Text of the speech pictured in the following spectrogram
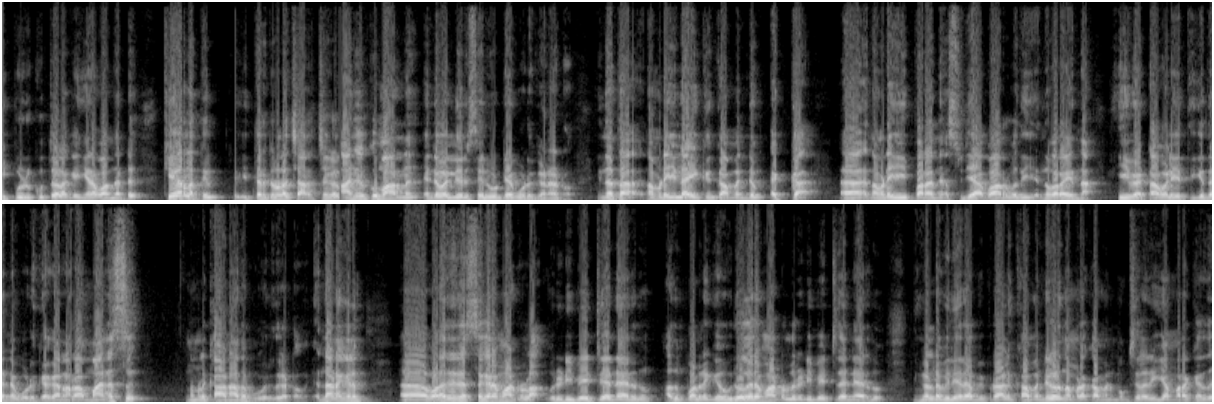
ഈ പുഴുക്കുത്തുകളൊക്കെ ഇങ്ങനെ വന്നിട്ട് കേരളത്തിൽ ഇത്തരത്തിലുള്ള ചർച്ചകൾ അനിൽകുമാറിന് എന്റെ വലിയൊരു സല്യൂട്ട് കൊടുക്കുകയാണ് കേട്ടോ. ഇന്നത്തെ നമ്മുടെ ഈ ലൈക്കും കമന്റും ഒക്കെ നമ്മുടെ ഈ പറഞ്ഞ സുജയ പാർവതി എന്ന് പറയുന്ന ഈ വെട്ടാവളിയത്തേക്ക് തന്നെ കൊടുക്കുക. കാരണം മനസ്സ് നമ്മൾ കാണാതെ പോകരുത് കേട്ടോ. എന്താണെങ്കിലും വളരെ രസകരമായിട്ടുള്ള ഒരു ഡിബേറ്റ് തന്നെയായിരുന്നു. അതും വളരെ ഗൗരവകരമായിട്ടുള്ള ഒരു ഡിബേറ്റ് തന്നെയായിരുന്നു. നിങ്ങളുടെ വിലയേറെ അഭിപ്രായങ്ങളും കമന്റുകളും നമ്മുടെ കമന്റ് ബോക്സിൽ അറിയിക്കാൻ മറക്കരുത്.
